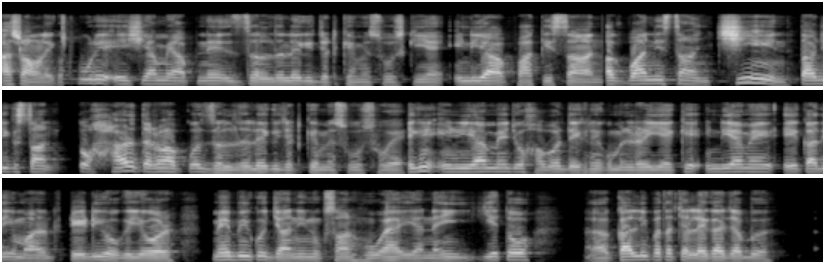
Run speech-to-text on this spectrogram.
अस्सलाम वालेकुम। पूरे एशिया में अपने जल्जले के झटके महसूस किए हैं। इंडिया, पाकिस्तान, अफ़गानिस्तान, चीन, ताजिकिस्तान तो हर तरफ़ आपको जल्जले के झटके महसूस हुए लेकिन इंडिया में जो खबर देखने को मिल रही है कि इंडिया में एक आधी इमारत टेढ़ी हो गई और में भी कोई जानी नुकसान हुआ है या नहीं, ये तो कल ही पता चलेगा जब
